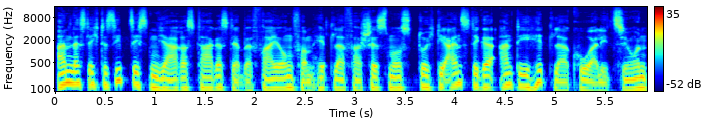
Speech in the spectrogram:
Anlässlich des 70. Jahrestages der Befreiung vom Hitlerfaschismus durch die einstige Anti-Hitler-Koalition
